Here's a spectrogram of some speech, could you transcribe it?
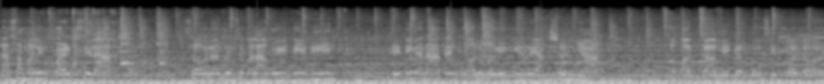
nasa maling park sila. So, nandun si Palaboy TV. Titingnan natin kung ano magiging reaction niya kapag kami ganitong sitwasyon.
